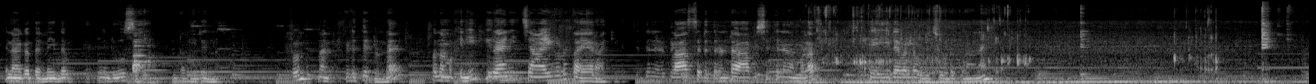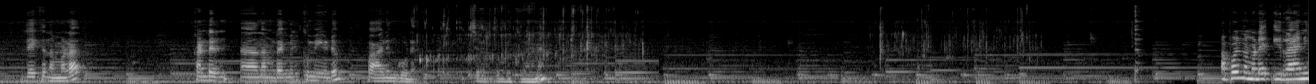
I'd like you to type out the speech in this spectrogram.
ഇതിനകത്ത് തന്നെ ഇത് ഉണ്ടോ ഇരുന്ന്. അപ്പം എടുത്തിട്ടുണ്ട്. അപ്പോൾ നമുക്കിനി ഇറാനി ചായ കൂടെ തയ്യാറാക്കി ഇതിന് ഒരു ഗ്ലാസ് എടുത്തിട്ടുണ്ട്. ആവശ്യത്തിന് നമ്മൾ തേയില വെള്ളം ഒഴിച്ചു കൊടുക്കുകയാണ് ഇതിലേക്ക് നമ്മൾ കണ്ട നമ്മുടെ മിൽക്ക് മീഡും പാലും കൂടെ ചേർത്ത് കൊടുക്കുകയാണ്. അപ്പോൾ നമ്മുടെ ഇറാനി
